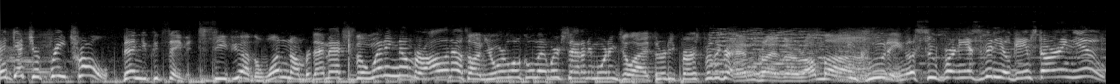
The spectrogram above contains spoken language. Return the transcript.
and get your free troll. Then you can save it to see if you have the one number that matches the winning number. I'll announce on your local network Saturday morning, July 31st for the grand prize of Rama. Including a Super NES video game starring you.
